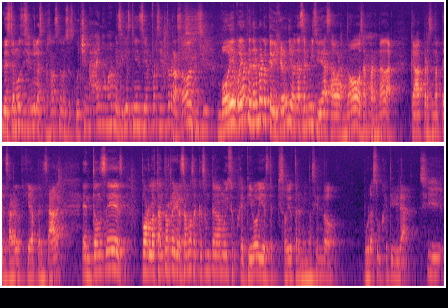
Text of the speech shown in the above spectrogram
lo estemos diciendo y las personas que nos escuchen, ay, no mames, ellos tienen 100% razón. Sí. Voy, voy a aprenderme lo que dijeron y van a hacer mis ideas ahora. No, o sea, Ah. para nada. Cada persona pensará lo que quiera pensar. Entonces, por lo tanto, regresamos a que es un tema muy subjetivo y este episodio terminó siendo pura subjetividad. Sí,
